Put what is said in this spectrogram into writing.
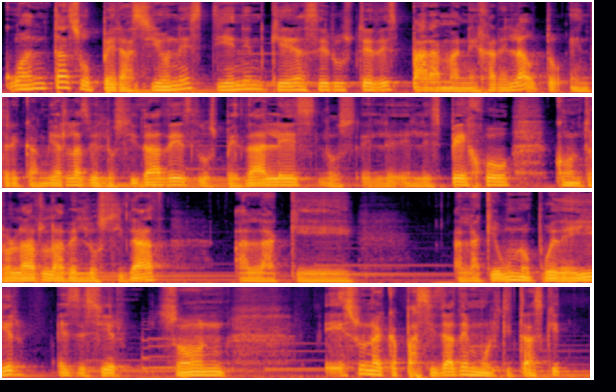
¿Cuántas operaciones tienen que hacer ustedes para manejar el auto? Entre cambiar las velocidades, los pedales, los, el, espejo, controlar la velocidad a la que a la que uno puede ir. Es decir, son es una capacidad de multitasking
